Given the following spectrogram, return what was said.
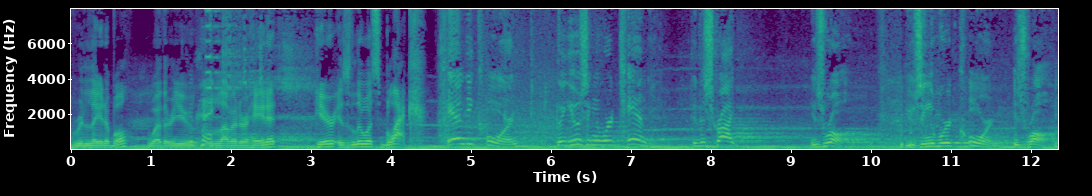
relatable, whether you Okay. love it or hate it. Here is Lewis Black. Candy corn, they're using the word candy to describe it, is wrong. Using the word corn is wrong.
